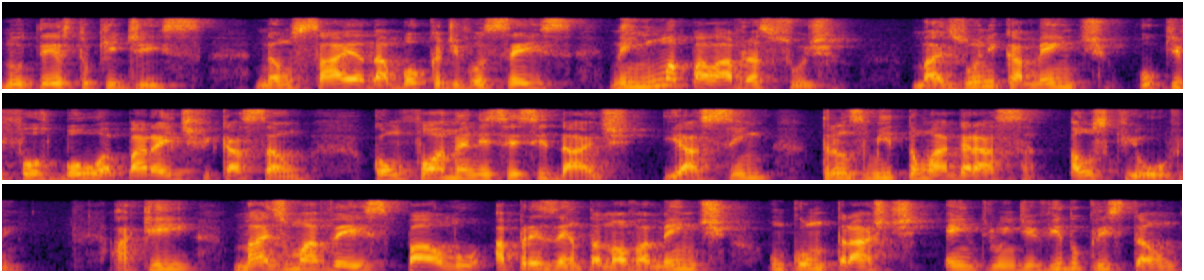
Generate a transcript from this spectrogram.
no texto que diz: Não saia da boca de vocês nenhuma palavra suja, mas unicamente o que for boa para a edificação, conforme a necessidade, e assim transmitam a graça aos que ouvem. Aqui, mais uma vez, Paulo apresenta novamente um contraste entre o indivíduo cristão,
